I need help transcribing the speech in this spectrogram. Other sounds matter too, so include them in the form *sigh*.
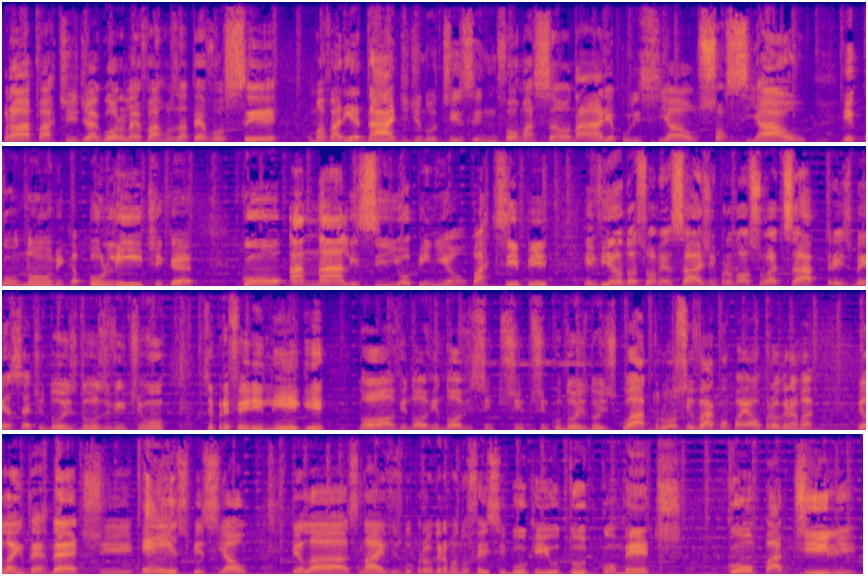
para, a partir de agora, levarmos até você uma variedade de notícias e informação na área policial, social, econômica, política, com análise e opinião. Participe enviando a sua mensagem para o nosso WhatsApp 3672 1221. Se preferir, ligue 999555224 ou se vai acompanhar o programa pela internet, em especial pelas lives do programa no Facebook e YouTube, comente, compartilhe.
